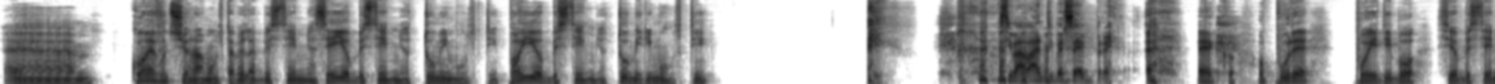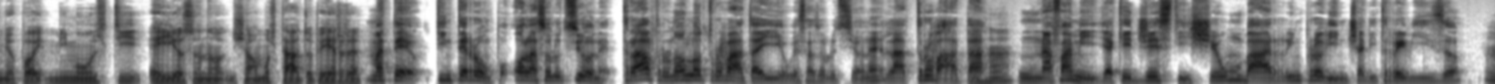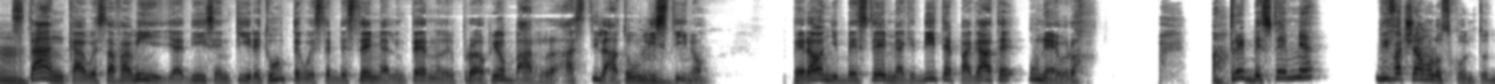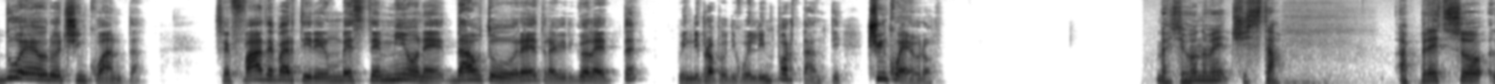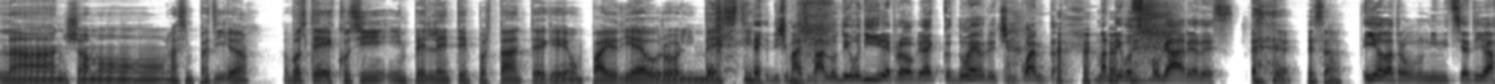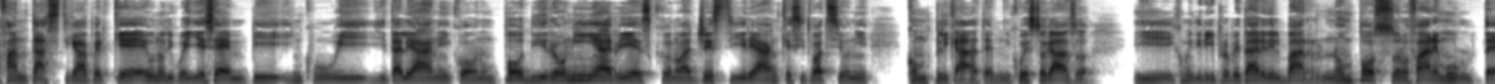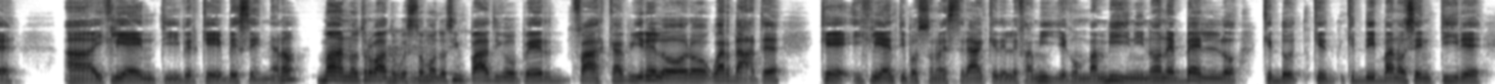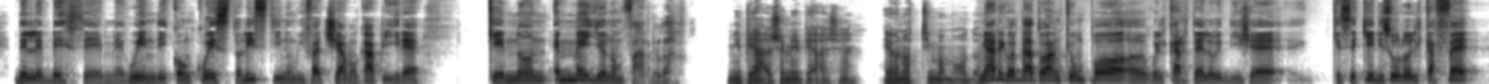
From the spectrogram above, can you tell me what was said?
Ehm, come funziona la multa per la bestemmia? Se io bestemmio, tu mi multi, poi io bestemmio, tu mi rimulti? si va avanti per sempre. ecco, oppure poi tipo se io bestemmio poi mi multi e io sono diciamo multato per... Matteo, ti interrompo, ho la soluzione. Tra l'altro non l'ho trovata io questa soluzione, l'ha trovata uh-huh. una famiglia che gestisce un bar in provincia di Treviso. Mm. Stanca questa famiglia di sentire tutte queste bestemmie all'interno del proprio bar, ha stilato un mm. listino. Per ogni bestemmia che dite pagate un euro. Ah. Tre bestemmie, vi facciamo lo sconto, 2,50 euro. Se fate partire un bestemmione d'autore, tra virgolette, quindi proprio di quelli importanti, 5 euro. Beh, secondo me ci sta. Apprezzo la, diciamo, la simpatia a volte è così impellente e importante che un paio di euro li investi. Dici, ma si va, lo devo dire proprio, ecco 2,50 euro, ma devo sfogare adesso. esatto. Io la trovo un'iniziativa fantastica perché è uno di quegli esempi in cui gli italiani con un po' di ironia riescono a gestire anche situazioni complicate. In questo caso, i, dire, i proprietari del bar non possono fare multe ai clienti perché bestemmiano, ma hanno trovato mm-hmm. questo modo simpatico per far capire loro, guardate, che i clienti possono essere anche delle famiglie con bambini, non è bello che, do- che, che debbano sentire delle bestemmie. Quindi con questo listino vi facciamo capire che non, è meglio non farlo. Mi piace, mi piace. È un ottimo modo. Mi ha ricordato anche un po' uh, quel cartello che dice che se chiedi solo il caffè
